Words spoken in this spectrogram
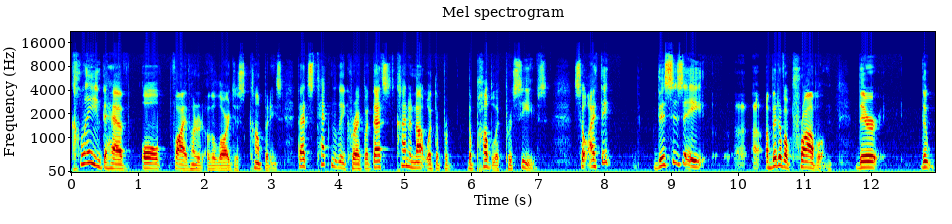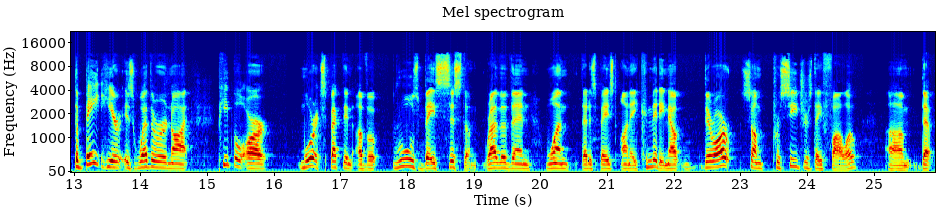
claim to have all 500 of the largest companies. That's technically correct, but that's kind of not what the, the public perceives. So I think this is a, a, a bit of a problem. There the debate here is whether or not people are more expectant of a rules based system rather than one that is based on a committee. Now, there are some procedures they follow um, that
